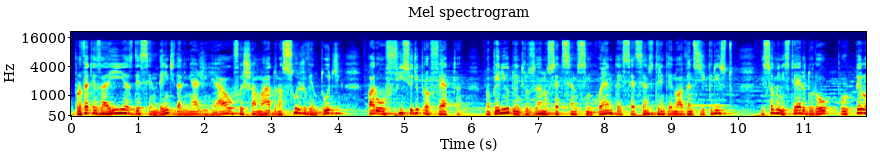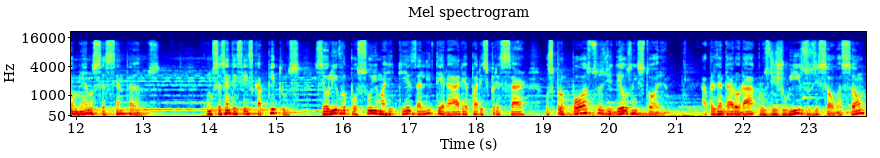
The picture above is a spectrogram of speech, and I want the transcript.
O profeta Isaías, descendente da linhagem real, foi chamado na sua juventude para o ofício de profeta, no período entre os anos 750 e 739 a.C., e seu ministério durou por pelo menos 60 anos. Com 66 capítulos, seu livro possui uma riqueza literária para expressar os propósitos de Deus na história, apresentar oráculos de juízos e salvação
